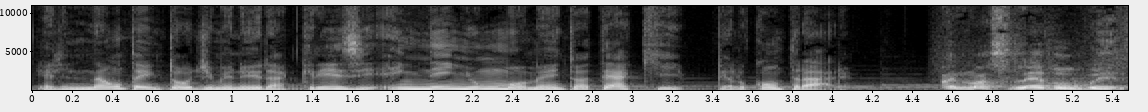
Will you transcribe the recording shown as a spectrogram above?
Ele não tentou diminuir a crise em nenhum momento até aqui, pelo contrário. I must level with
